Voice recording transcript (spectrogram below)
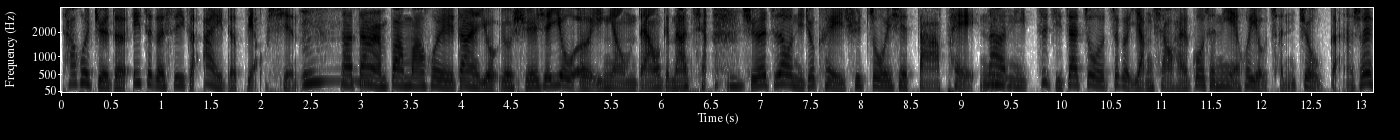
他会觉得，哎，这个是一个爱的表现。嗯，那当然，爸妈会当然有有学一些幼儿营养，我们等下会跟他讲。学了之后，你就可以去做一些搭配。那你自己在做这个养小孩过程，你也会有成就感。所以，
